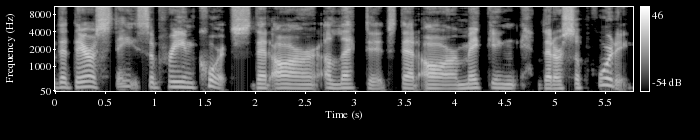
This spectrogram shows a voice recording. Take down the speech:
that there are state supreme courts that are elected, that are making, that are supporting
